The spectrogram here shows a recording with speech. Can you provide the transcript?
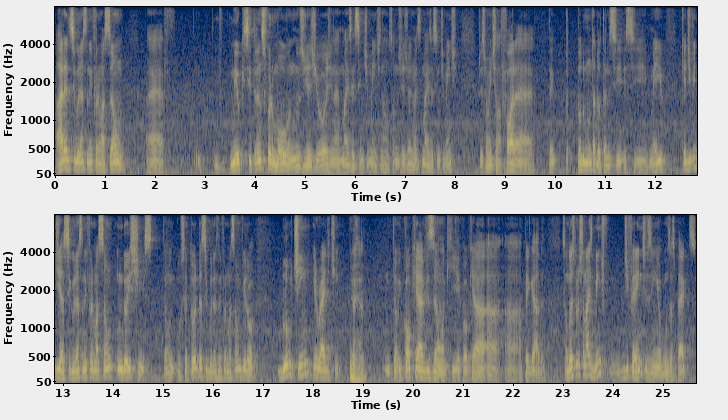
a área de segurança da informação é, meio que se transformou nos dias de hoje, né? mais recentemente, não só nos dias de hoje, mas mais recentemente, principalmente lá fora, é, tem, todo mundo está adotando esse, esse meio, que é dividir a segurança da informação em dois times. Então, o setor da segurança da informação virou Blue Team e Red Team. Uhum. Então, e qual que é a visão aqui? Qual que é a, a, a pegada? São dois profissionais bem dif diferentes em alguns aspectos.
